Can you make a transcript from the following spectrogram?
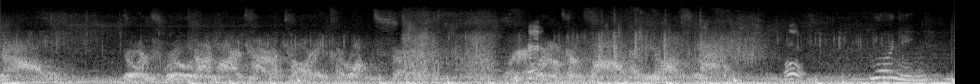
Now, your intrude on my territory corrupts We will devour your flesh. Oh, Warning.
